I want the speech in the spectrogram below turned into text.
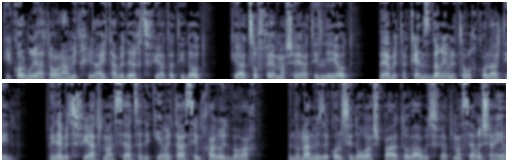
כי כל בריאת העולם מתחילה הייתה בדרך צפיית עתידות כי היה צופה מה שהיה עתיד להיות והיה מתקן סדרים לצורך כל העתיד. והנה בצפיית מעשה הצדיקים הייתה השמחה לא יתברך. ונולד מזה כל סידור ההשפעה הטובה ובצפיית מעשה הרשעים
